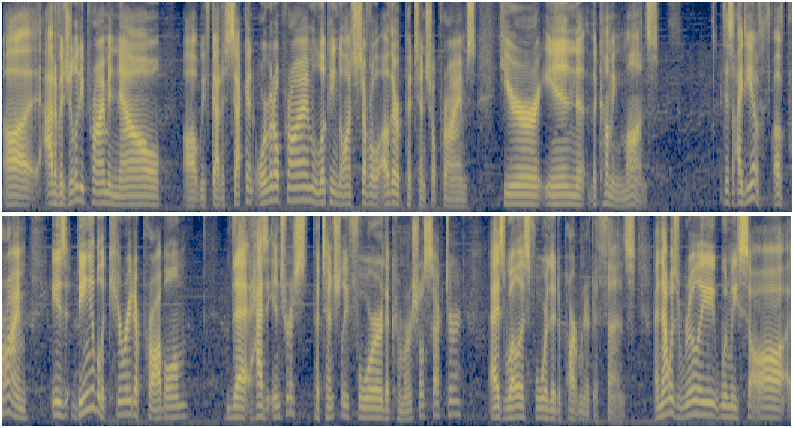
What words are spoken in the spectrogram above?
uh, out of Agility Prime, and now uh, we've got a second orbital prime, looking to launch several other potential primes here in the coming months. This idea of, of Prime is being able to curate a problem that has interest potentially for the commercial sector as well as for the Department of Defense. And that was really when we saw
